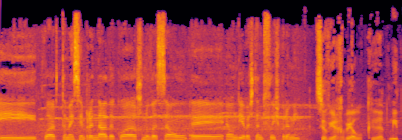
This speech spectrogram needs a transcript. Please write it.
e, claro, também sempre andada com a renovação, é, é um dia bastante feliz para mim. Silvia Rebelo, que admite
